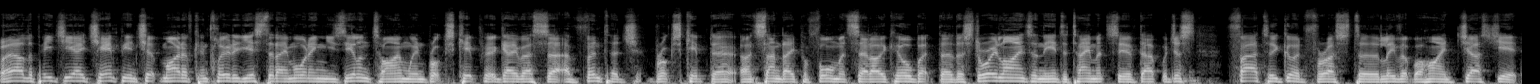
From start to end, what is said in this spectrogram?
Well, the PGA Championship might have concluded yesterday morning New Zealand time when Brooks Koepka gave us a vintage Brooks Koepka uh, Sunday performance at Oak Hill, but the, the storylines and the entertainment served up were just far too good for us to leave it behind just yet.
